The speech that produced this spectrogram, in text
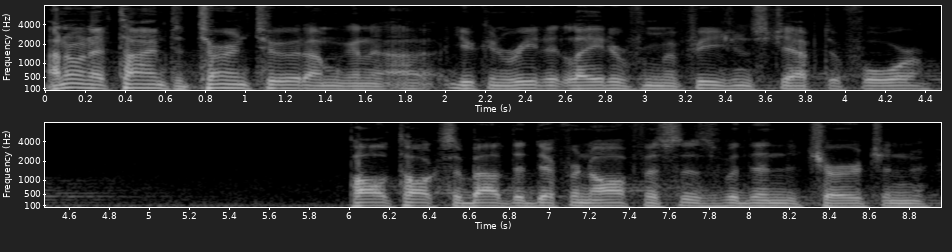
I don't have time to turn to it. I'm going to, uh, you can read it later from Ephesians chapter 4. Paul talks about the different offices within the church and,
